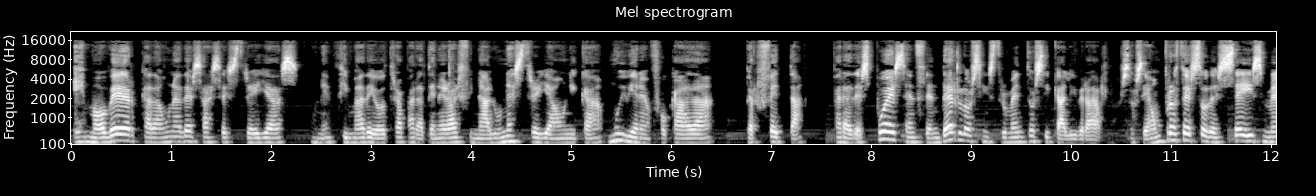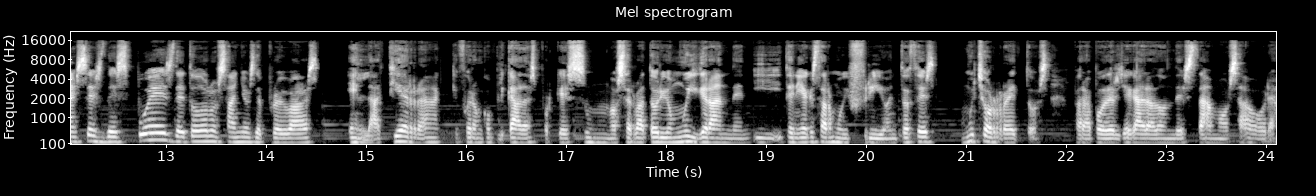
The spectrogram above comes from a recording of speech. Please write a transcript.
en mover cada una de esas estrellas una encima de otra para tener al final una estrella única muy bien enfocada, perfecta, para después encender los instrumentos y calibrarlos. O sea, un proceso de seis meses después de todos los años de pruebas en la Tierra, que fueron complicadas porque es un observatorio muy grande y tenía que estar muy frío. Entonces, muchos retos para poder llegar a donde estamos ahora.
